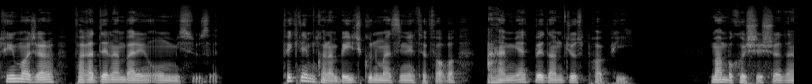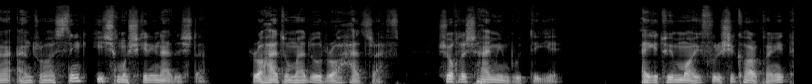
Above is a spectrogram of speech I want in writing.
توی این ماجرا فقط دلم برای اون میسوزه. فکر نمی کنم به هیچ کدوم از این اتفاقا اهمیت بدم جز پاپی. من با کشته شدن اندرو هاستینگ هیچ مشکلی نداشتم. راحت اومد و راحت رفت. شغلش همین بود دیگه. اگه توی ماهی فروشی کار کنید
